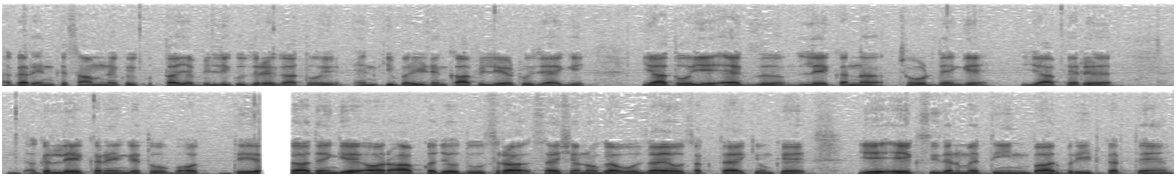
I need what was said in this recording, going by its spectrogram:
अगर इनके सामने कोई कुत्ता या बिल्ली गुजरेगा तो इनकी ब्रीडिंग काफ़ी लेट हो जाएगी। या तो ये एग्स ले करना छोड़ देंगे, या फिर अगर ले करेंगे तो बहुत देर लगा देंगे और आपका जो दूसरा सेशन होगा वो ज़ाय हो सकता है, क्योंकि ये एक सीज़न में तीन बार ब्रीड करते हैं।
